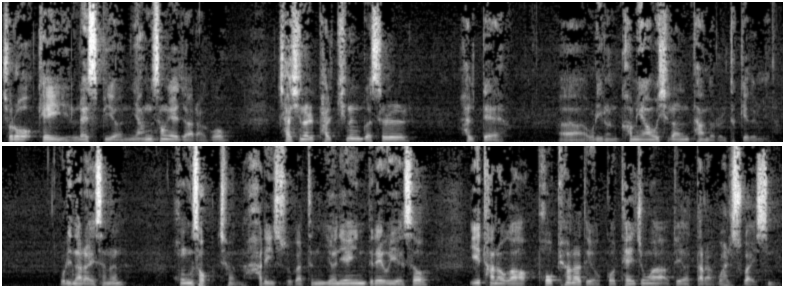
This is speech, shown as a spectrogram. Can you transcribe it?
주로 게이, 레스비언, 양성애자라고 자신을 밝히는 것을 할때 아, 우리는 커밍아웃이라는 단어를 듣게 됩니다. 우리나라에서는 홍석천, 하리수 같은 연예인들에 의해서 이 단어가 보편화되었고 대중화되었다라고 할 수가 있습니다.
